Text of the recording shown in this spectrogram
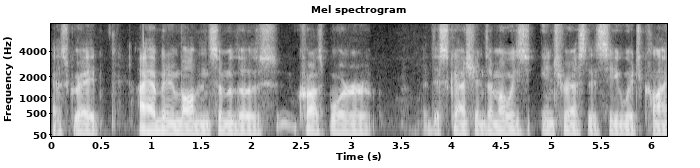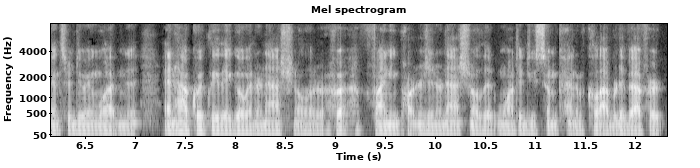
That's great. I have been involved in some of those cross-border discussions. I'm always interested to see which clients are doing what and and how quickly they go international or finding partners international that want to do some kind of collaborative effort.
